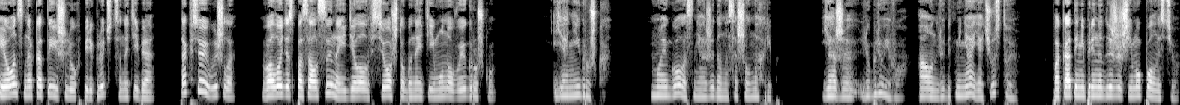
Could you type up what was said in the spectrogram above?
И он с наркоты и шлюх переключится на тебя. Так все и вышло. Володя спасал сына и делал все, чтобы найти ему новую игрушку. Я не игрушка. Мой голос неожиданно сошел на хрип. Я же люблю его, а он любит меня, я чувствую. Пока ты не принадлежишь ему полностью.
